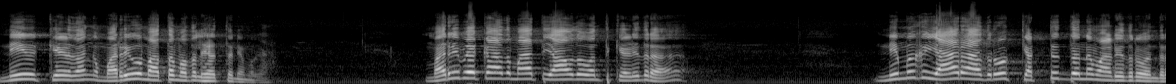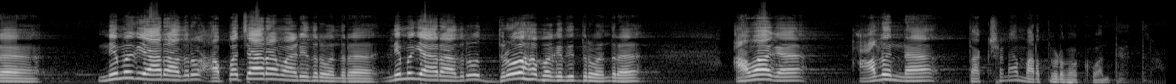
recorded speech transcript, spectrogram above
ನೀವು ಕೇಳ್ದಂಗೆ ಮರಿವು ಮಾತ ಮೊದಲು ಹೇಳ್ತೇನೆ ನಿಮಗೆ. ಮರಿಬೇಕಾದ ಮಾತು ಯಾವುದು ಅಂತ ಕೇಳಿದ್ರೆ, ನಿಮಗೆ ಯಾರಾದರೂ ಕೆಟ್ಟದ್ದನ್ನು ಮಾಡಿದರು ಅಂದ್ರೆ, ನಿಮಗೆ ಯಾರಾದರೂ ಅಪಚಾರ ಮಾಡಿದರು ಅಂದ್ರೆ, ನಿಮಗೆ ಯಾರಾದರೂ ದ್ರೋಹ ಬಗೆದಿದ್ರು ಅಂದ್ರೆ ಆವಾಗ ಅದನ್ನು ತಕ್ಷಣ ಮರ್ತು ಬಿಡಬೇಕು ಅಂತ ಹೇಳ್ತಾರೆ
